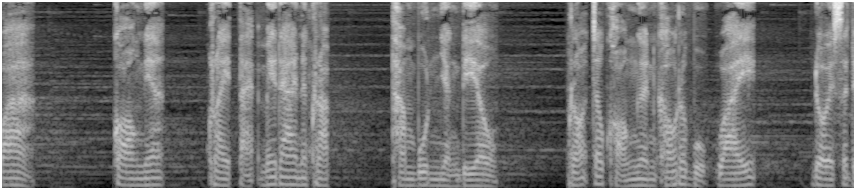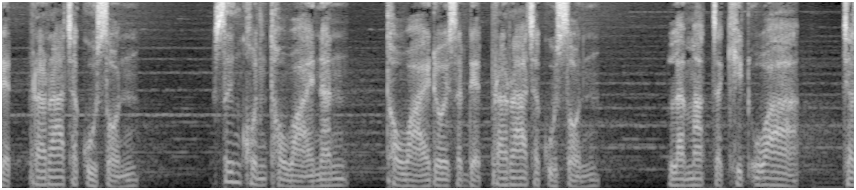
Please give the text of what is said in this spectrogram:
ว่า กองเนี้ยใครแตะไม่ได้นะครับทำบุญอย่างเดียว เพราะเจ้าของเงินเขาระบุไว้ โดยเสด็จพระราชกุศล ซึ่งคนถวายนั้น ถวายโดยเสด็จพระราชกุศล และมักจะคิดว่า จะ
